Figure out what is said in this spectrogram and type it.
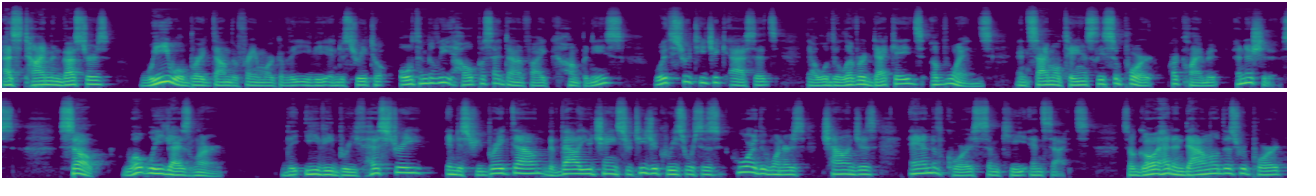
As time investors, we will break down the framework of the EV industry to ultimately help us identify companies with strategic assets that will deliver decades of wins and simultaneously support our climate initiatives. So, what will you guys learn? The EV brief history, industry breakdown, the value chain, strategic resources, who are the winners, challenges, and of course, some key insights. So, go ahead and download this report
